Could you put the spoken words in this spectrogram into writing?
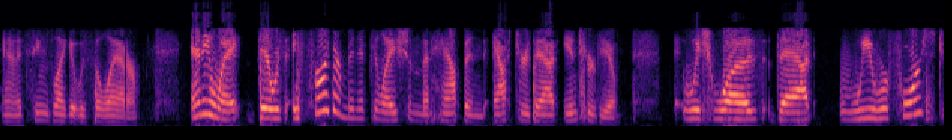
And it seems like it was the latter. Anyway, there was a further manipulation that happened after that interview, which was that we were forced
